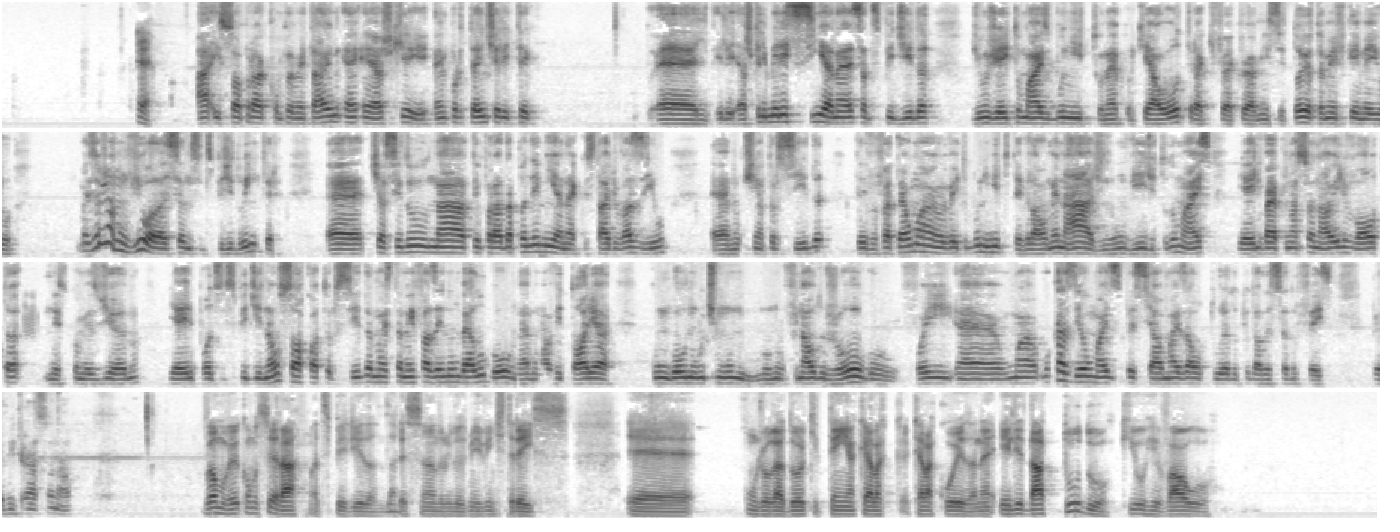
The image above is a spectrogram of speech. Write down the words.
É. Ah, e só para complementar, é, é, acho que é importante ele ter. É, ele, acho que ele merecia né, essa despedida de um jeito mais bonito, né? Porque a outra, que foi a que a mim citou, eu também fiquei meio. Mas eu já não vi o Alessandro se despedir do Inter. É, tinha sido na temporada da pandemia, né? Com o estádio vazio, é, não tinha torcida. Teve foi até uma, um evento bonito, teve lá homenagens, um vídeo e tudo mais. E aí ele vai para o Nacional e ele volta nesse começo de ano. E aí ele pôde se despedir não só com a torcida, mas também fazendo um belo gol, né? Numa vitória com um gol no último, no, no final do jogo. Foi é, uma ocasião mais especial, mais à altura do que o Alessandro fez pelo Internacional. Vamos ver como será a despedida do Alessandro em 2023. É, um jogador que tem aquela, aquela coisa, né? Ele dá tudo que o rival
